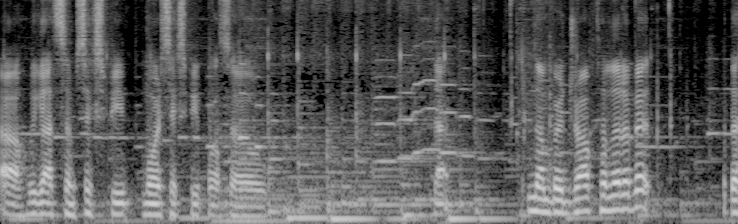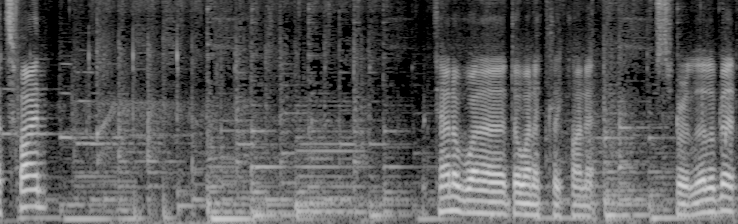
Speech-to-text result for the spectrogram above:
Oh, we got some six pe- more six people, so that number dropped a little bit, but that's fine. I kind of wanna don't wanna click on it just for a little bit.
